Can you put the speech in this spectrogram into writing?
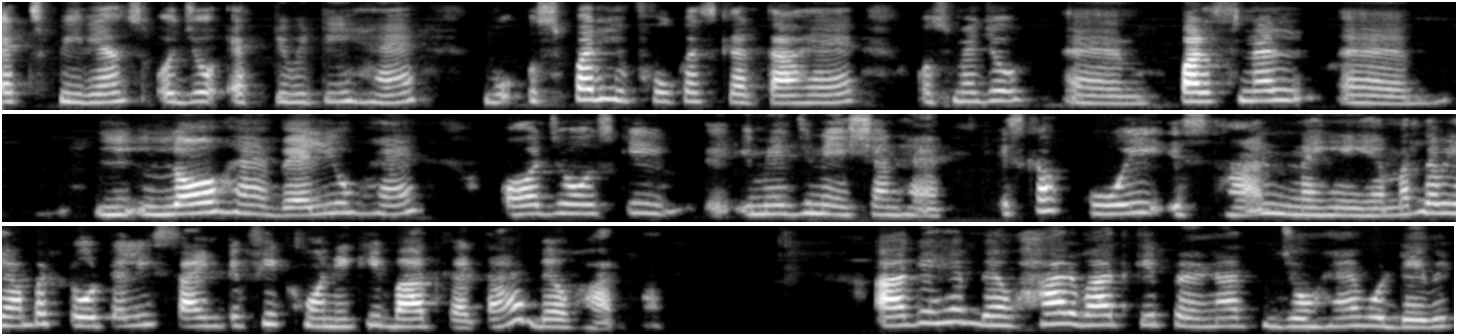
एक्सपीरियंस और जो एक्टिविटी हैं, वो उस पर ही फोकस करता है। उसमें जो पर्सनल लॉ है वैल्यू है, और जो उसकी इमेजिनेशन है, इसका कोई स्थान नहीं है। मतलब यहाँ पर टोटली साइंटिफिक होने की बात करता है व्यवहारवाद आगे है, व्यवहारवाद के प्रेरणा जो है, वो डेविड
